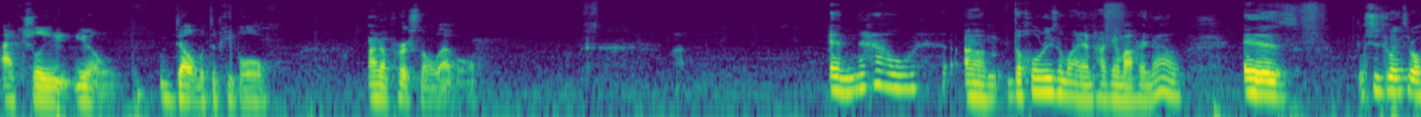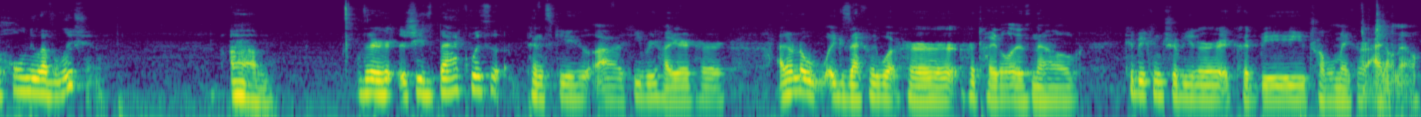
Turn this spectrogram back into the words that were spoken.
actually, you know, dealt with the people on a personal level. And now, um, the whole reason why I'm talking about her now is she's going through a whole new evolution. Um, there, she's back with Penske. Uh, he rehired her. I don't know exactly what her her title is now. Could be contributor. It could be troublemaker. I don't know.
